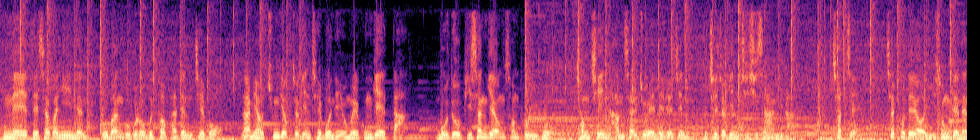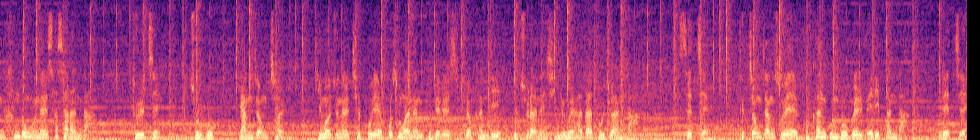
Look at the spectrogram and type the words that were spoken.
국내에 대사관이 있는 오방국으로부터 받은 제보라며 충격적인 제보 내용을 공개했다. 모두 비상계엄 선포 이후 정치인 암살조에 내려진 구체적인 지시사항이다. 첫째, 체포되어 이송되는 한동훈을 사살한다. 둘째, 조국, 양정철, 김어준을 체포해 호송하는 부대를 습격한 뒤 구출하는 신용을 하다 도주한다. 셋째, 특정 장소에 북한 군복을 매립한다. 넷째,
